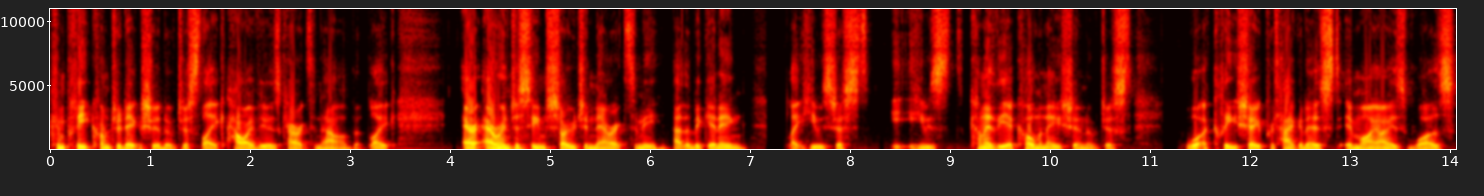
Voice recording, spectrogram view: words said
complete contradiction of just like how I view his character now. But like Eren just seemed so generic to me at the beginning. Like he was just he was kind of the culmination of just what a cliche protagonist in my eyes was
